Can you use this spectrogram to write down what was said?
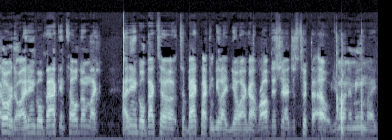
store though. I didn't go back and tell them like I didn't go back to to backpack and be like, yo, I got robbed and shit. I just took the L. You know what I mean? Like,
